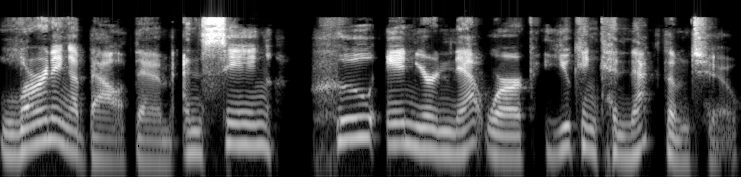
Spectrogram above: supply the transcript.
learning about them and seeing who in your network you can connect them to.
